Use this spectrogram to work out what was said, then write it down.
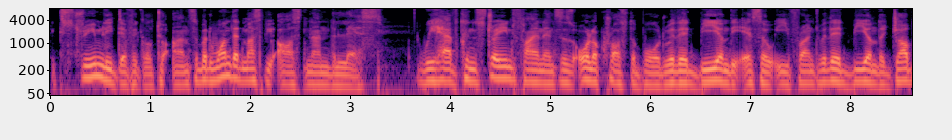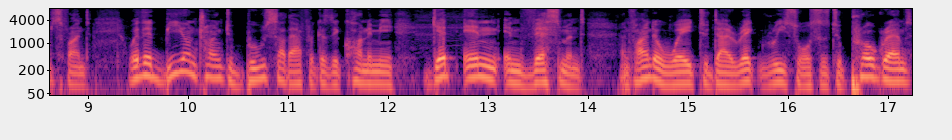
extremely difficult to answer, but one that must be asked nonetheless we have constrained finances all across the board, whether it be on the SOE front, whether it be on the jobs front, whether it be on trying to boost South Africa's economy, get in investment, and find a way to direct resources to programs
